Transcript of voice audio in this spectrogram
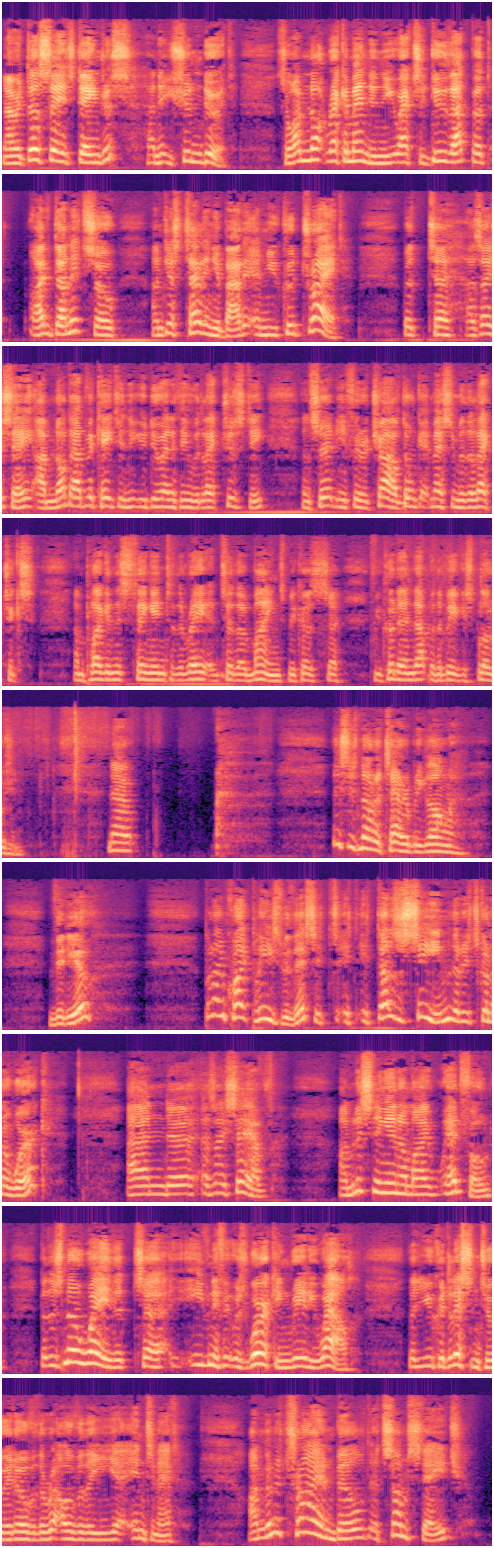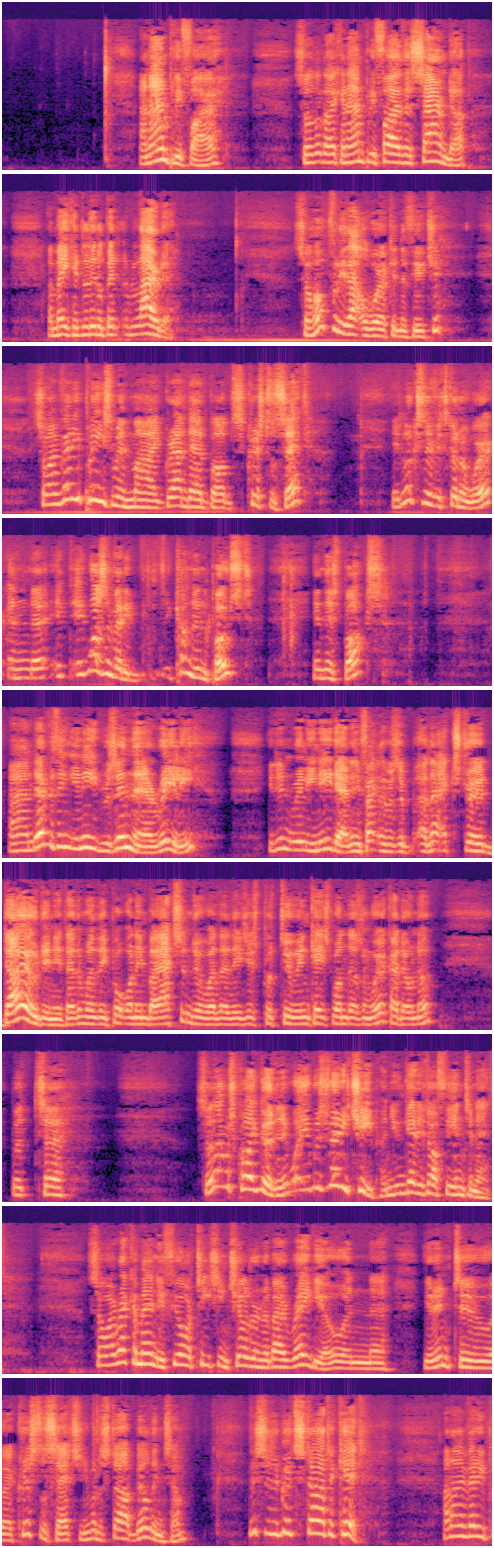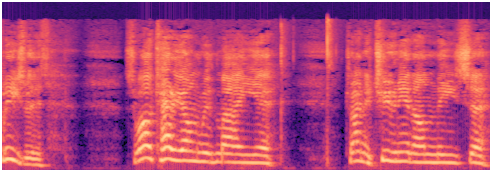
Now it does say it's dangerous and that you shouldn't do it. So I'm not recommending that you actually do that, but I've done it, so I'm just telling you about it and you could try it. But uh, as I say, I'm not advocating that you do anything with electricity, and certainly if you're a child, don't get messing with electrics and plugging this thing into the into the mines because uh, you could end up with a big explosion. Now, this is not a terribly long video, but I'm quite pleased with this. It, it, it does seem that it's going to work. And uh, as I say, I've, I'm listening in on my headphone, but there's no way that uh, even if it was working really well, that you could listen to it over the, over the uh, internet. I'm going to try and build at some stage an amplifier so that I can amplify the sound up and make it a little bit louder. So hopefully that'll work in the future. So I'm very pleased with my Grandad Bob's crystal set. It looks as if it's going to work and uh, it, it wasn't very, it comes in the post in this box. And everything you need was in there really. You didn't really need any. In fact, there was a, an extra diode in it. I don't know whether they put one in by accident or whether they just put two in case one doesn't work. I don't know. But uh, so that was quite good and it, it was very cheap and you can get it off the internet. So I recommend if you're teaching children about radio and uh, you're into uh, crystal sets and you want to start building some, this is a good starter kit and I'm very pleased with it. So I'll carry on with my uh, trying to tune in on these uh,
